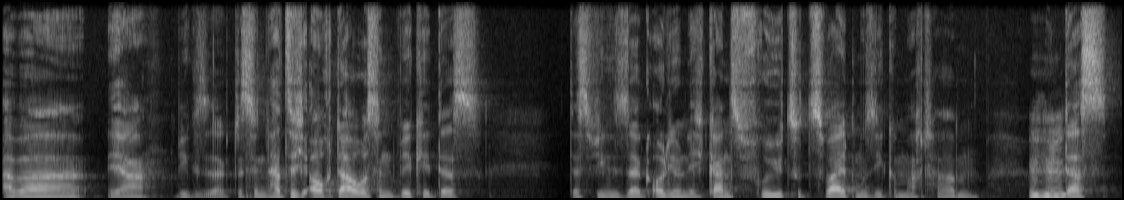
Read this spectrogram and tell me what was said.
aber ja, wie gesagt, das hat sich auch daraus entwickelt, dass, dass, wie gesagt, Olli und ich ganz früh zu zweit Musik gemacht haben. Und das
